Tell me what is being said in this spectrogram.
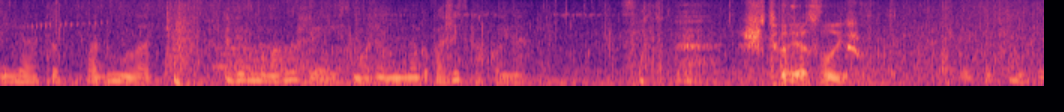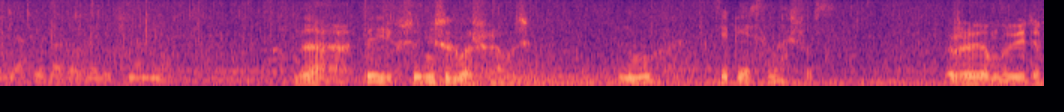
я тут подумала, вернем оружие и сможем немного пожить спокойно. Что я слышу? Я предлагал залечь на дно. Да, ты все не соглашалась. Ну, теперь соглашусь. Живем увидим.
